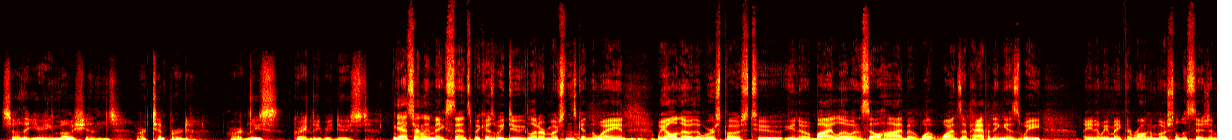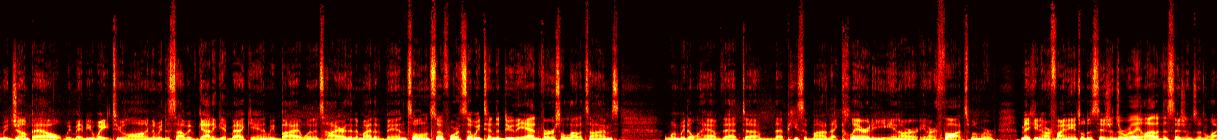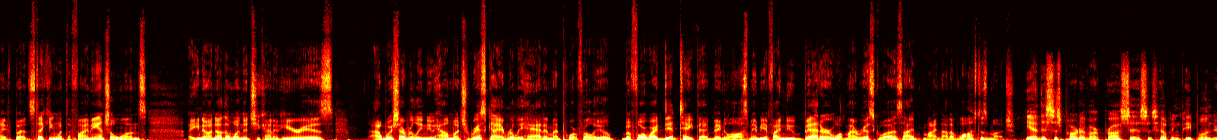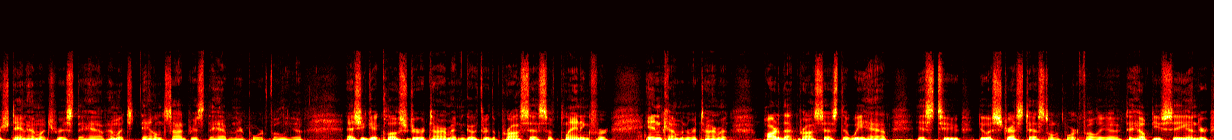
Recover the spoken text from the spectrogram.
so that your emotions are tempered or at least greatly reduced. Yeah, it certainly makes sense because we do let our emotions get in the way, and we all know that we're supposed to, you know, buy low and sell high. But what winds up happening is we you know, we make the wrong emotional decision. We jump out. We maybe wait too long, and then we decide we've got to get back in, and we buy it when it's higher than it might have been, so on and so forth. So we tend to do the adverse a lot of times when we don't have that um, that peace of mind or that clarity in our in our thoughts when we're making our financial decisions, or really a lot of decisions in life. But sticking with the financial ones, you know, another one that you kind of hear is I wish I really knew how much risk I really had in my portfolio before I did take that big loss. Maybe if I knew better what my risk was, I might not have lost as much. Yeah, this is part of our process is helping people understand how much risk they have, how much downside risk they have in their portfolio. As you get closer to retirement and go through the process of planning for income in retirement, part of that process that we have is to do a stress test on a portfolio to help you see under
